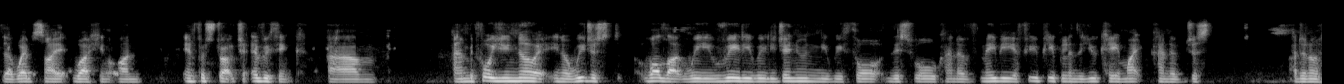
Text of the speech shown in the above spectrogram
the website, working on infrastructure, everything. Um, and before you know it, you know, we just, well, like we really, really genuinely, we thought this will kind of, maybe a few people in the UK might kind of just, I don't know,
